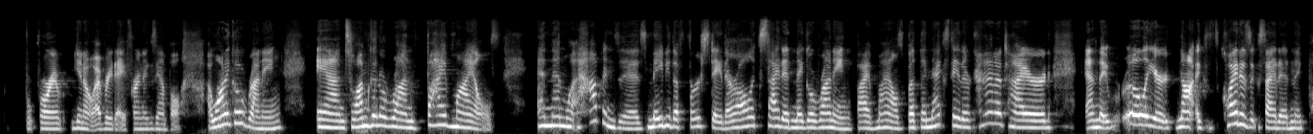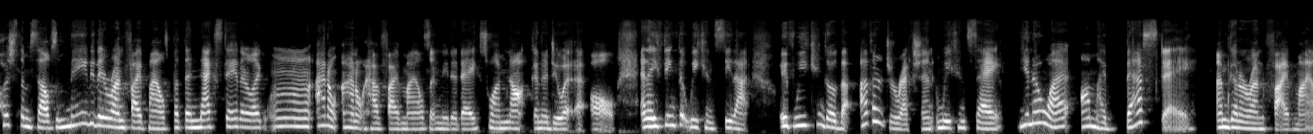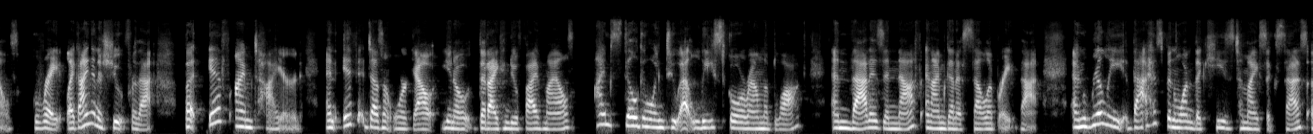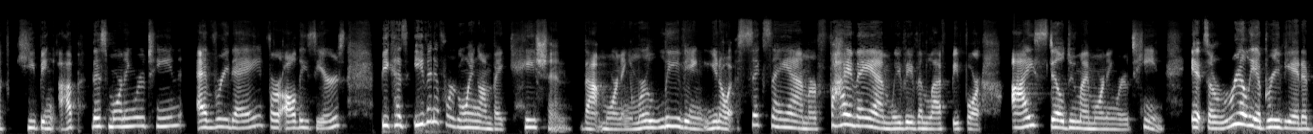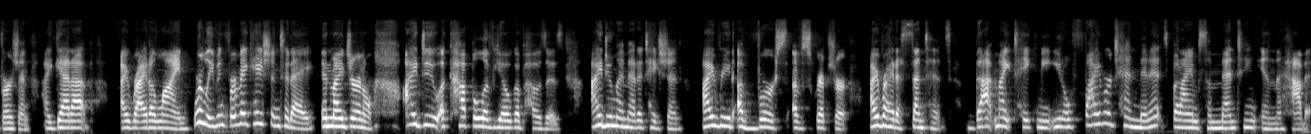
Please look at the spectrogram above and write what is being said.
for you know every day for an example. I want to go running and so i'm going to run 5 miles and then what happens is maybe the first day they're all excited and they go running five miles, but the next day they're kind of tired and they really are not ex- quite as excited and they push themselves and maybe they run five miles, but the next day they're like, mm, I don't, I don't have five miles in me today, so I'm not going to do it at all. And I think that we can see that if we can go the other direction and we can say, you know what, on my best day, I'm going to run five miles. Great. Like I'm going to shoot for that. But if I'm tired and if it doesn't work out, you know, that I can do five miles, I'm still going to at least go around the block and that is enough and i'm going to celebrate that. And really that has been one of the keys to my success of keeping up this morning routine every day for all these years because even if we're going on vacation that morning and we're leaving you know at 6 a.m or 5 a.m we've even left before i still do my morning routine. It's a really abbreviated version. I get up I write a line, we're leaving for vacation today in my journal. I do a couple of yoga poses. I do my meditation. I read a verse of scripture. I write a sentence. That might take me, you know, five or 10 minutes, but I am cementing in the habit.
